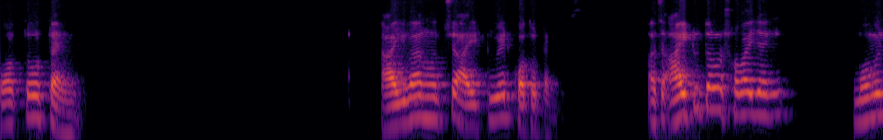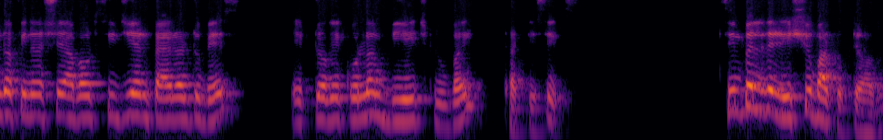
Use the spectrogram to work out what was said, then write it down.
কত টাইম আই ওয়ান হচ্ছে আই টু এর কত টাইম আচ্ছা আই টু তো আমরা সবাই জানি। Moment of inertia about CG and parallel to base একটু আগে করলাম BH cube by thirty six simple এদের রেশিও বার করতে হবে।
